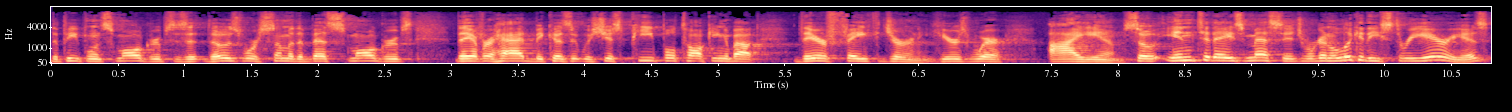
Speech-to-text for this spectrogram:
the people in small groups is that those were some of the best small groups they ever had because it was just people talking about their faith journey. Here's where I am. So, in today's message, we're going to look at these three areas,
